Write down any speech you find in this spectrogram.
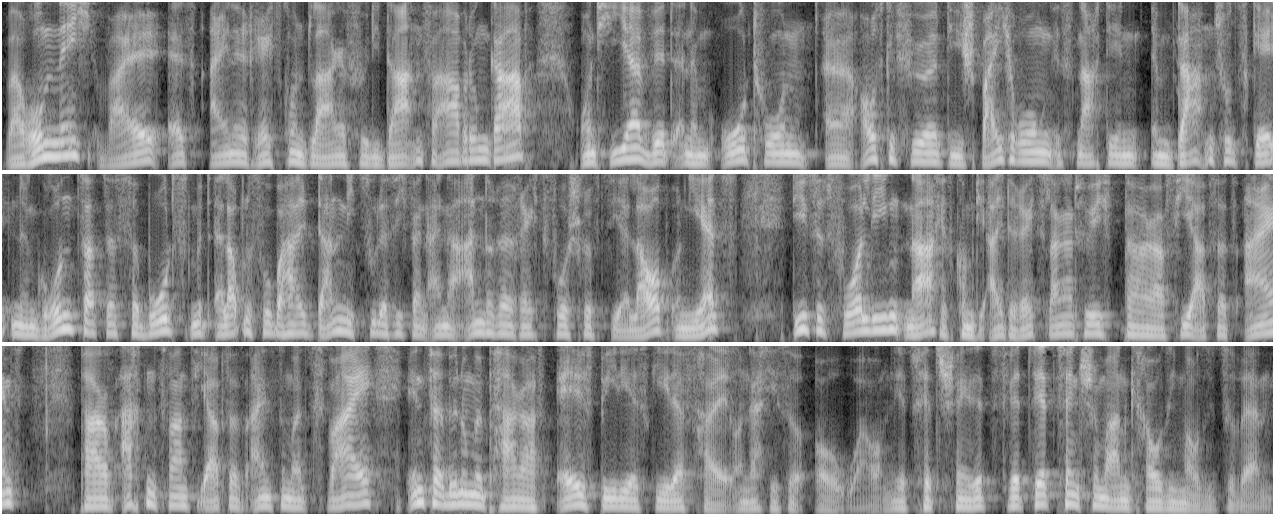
Warum nicht? Weil es eine Rechtsgrundlage für die Datenverarbeitung gab und hier wird in einem O-Ton äh, ausgeführt, die Speicherung ist nach den im Datenschutz geltenden Grundsatz des Verbots mit Erlaubnisvorbehalt dann nicht zulässig, wenn eine andere Rechtsvorschrift sie erlaubt. Und jetzt, dieses vorliegend nach, jetzt kommt die alte Rechtslage natürlich, Paragraph 4 Absatz 1, Paragraph 28 Absatz 1 Nummer 2 in Verbindung mit Paragraph 11 BDSG der Fall. Und dachte ich so, oh wow, jetzt jetzt, jetzt, jetzt, jetzt fängt schon mal an, Krausi-Mausi zu werden.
